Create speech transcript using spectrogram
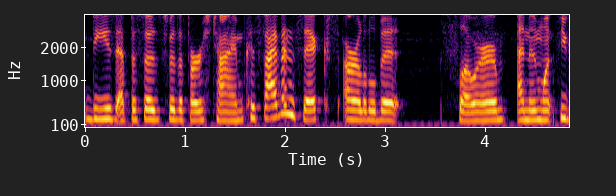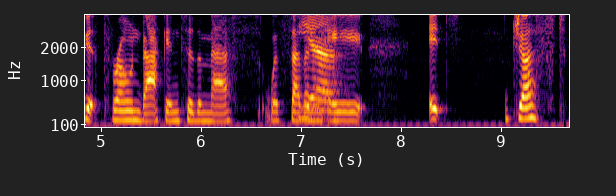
these episodes for the first time because five and six are a little bit slower, and then once you get thrown back into the mess with seven Yeah. and eight, it's just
